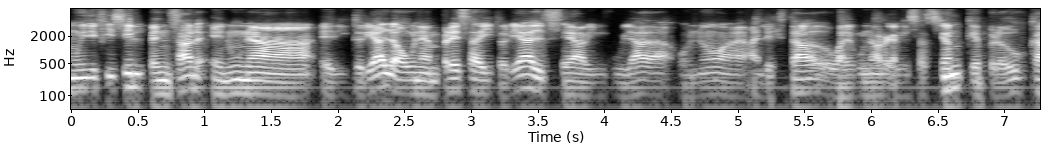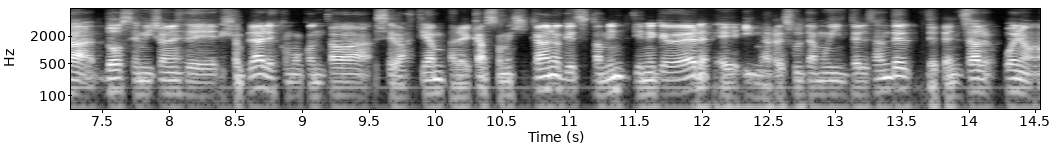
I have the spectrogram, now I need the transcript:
muy difícil pensar en una editorial o una empresa editorial, sea vinculada o no al Estado o a alguna organización, que produzca 12 millones de ejemplares, como contaba Sebastián para el caso mexicano, que eso también tiene que ver, eh, y me resulta muy interesante, de pensar, bueno,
